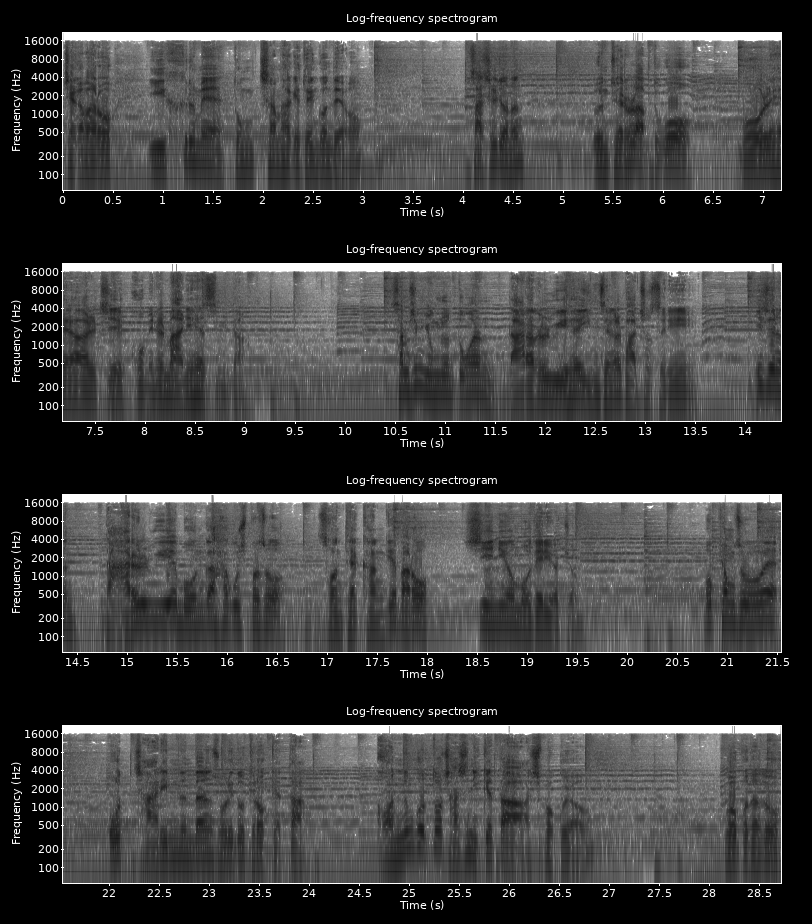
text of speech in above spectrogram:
제가 바로 이 흐름에 동참하게 된 건데요. 사실 저는 은퇴를 앞두고 뭘 해야 할지 고민을 많이 했습니다. 36년 동안 나라를 위해 인생을 바쳤으니 이제는 나를 위해 뭔가 하고 싶어서 선택한 게 바로 시니어 모델이었죠. 뭐 평소에 옷 잘 입는다는 소리도 들었겠다. 걷는 것도 자신 있겠다 싶었고요. 무엇보다도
